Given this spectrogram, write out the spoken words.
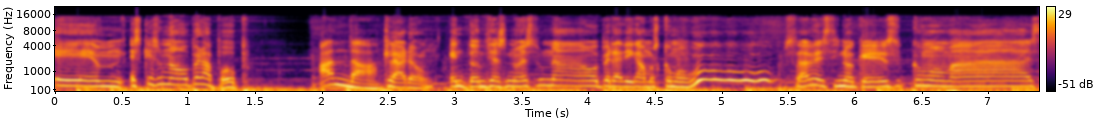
Eh, es que es una ópera pop. Anda. Claro, entonces no es una ópera, digamos, como, "Uh", ¿sabes? Sino que es como más...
